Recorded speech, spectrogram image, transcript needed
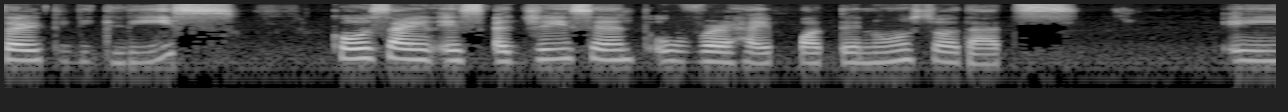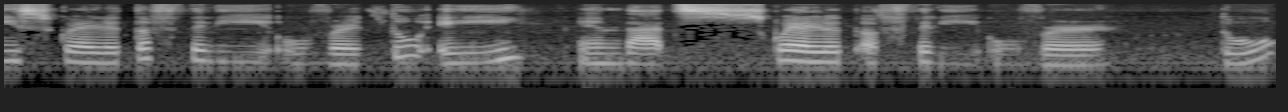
30 degrees. Cosine is adjacent over hypotenuse. So that's a square root of 3 over 2a. And that's square root of 3 over 2.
